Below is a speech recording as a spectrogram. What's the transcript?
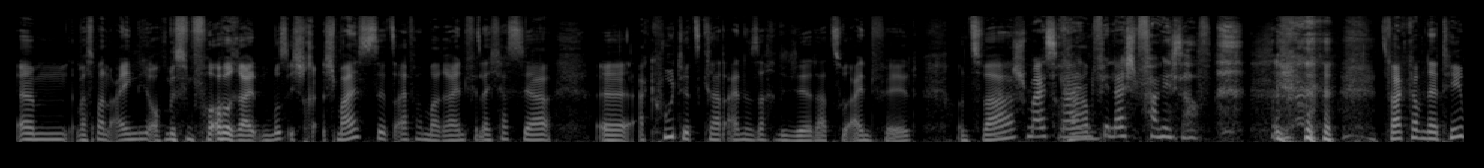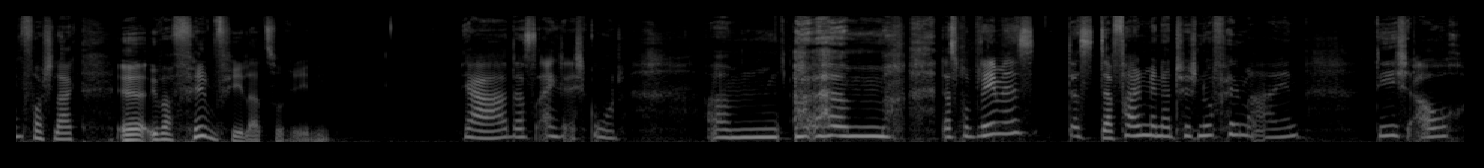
ähm, was man eigentlich auch ein bisschen vorbereiten muss. Ich schre- schmeiß es jetzt einfach mal rein. Vielleicht hast du ja äh, akut jetzt gerade eine Sache, die dir dazu einfällt. Und zwar, Schmeiß rein, kam- vielleicht fange ich es auf. zwar kam der Themenvorschlag, äh, über Filmfehler zu reden. Ja, das ist eigentlich echt gut. Ähm, ähm, das Problem ist, dass da fallen mir natürlich nur Filme ein, die ich auch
